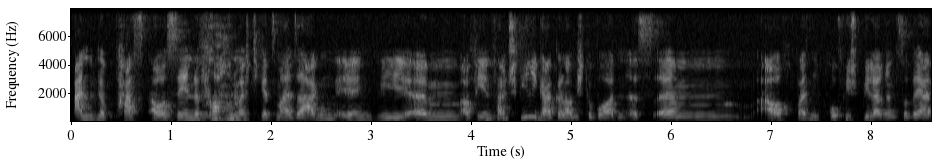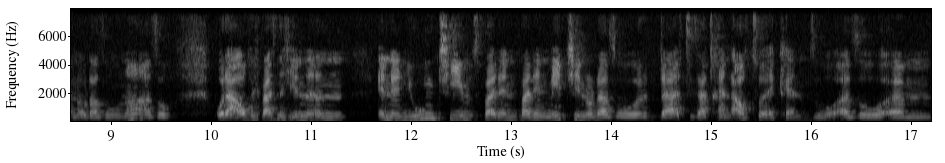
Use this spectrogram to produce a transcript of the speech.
angepasst aussehende Frauen, möchte ich jetzt mal sagen, irgendwie ähm, auf jeden Fall schwieriger, glaube ich, geworden ist. Ähm, auch, weiß nicht, Profispielerin zu werden oder so, ne? Also, oder auch, ich weiß nicht, in, in, in den Jugendteams bei den, bei den Mädchen oder so, da ist dieser Trend auch zu erkennen. So. Also ähm,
